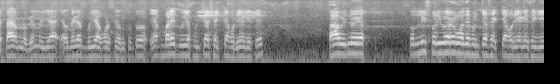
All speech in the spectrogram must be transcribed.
এটার লগে লইয়া এক জায়গাত বইয়া করছে অন্তত এক বাড়িত বইয়া পঞ্চাশ ষাটটা করিয়া গেছে। তাও এক চল্লিশ পরিবারের মাঝে পঞ্চাশ ষাটটা করিয়া গেছে কি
